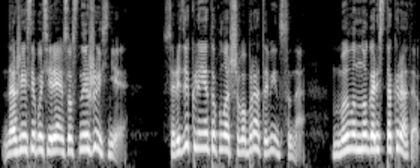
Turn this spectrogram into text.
даже если потеряем собственные жизни. Среди клиентов младшего брата Винсона было много аристократов.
